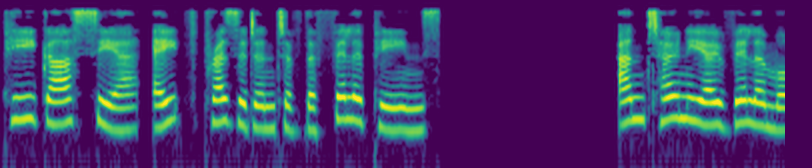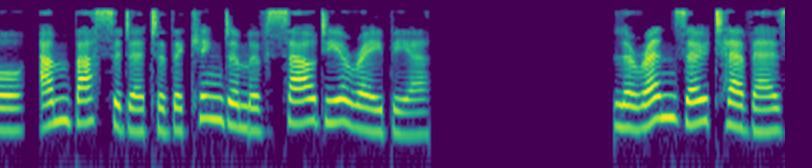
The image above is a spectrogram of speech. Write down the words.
P. Garcia, 8th President of the Philippines Antonio Villamor, Ambassador to the Kingdom of Saudi Arabia Lorenzo Teves,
